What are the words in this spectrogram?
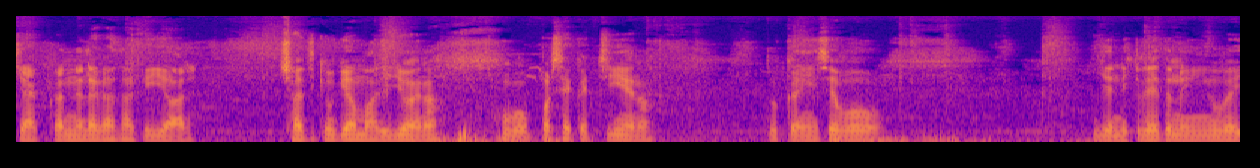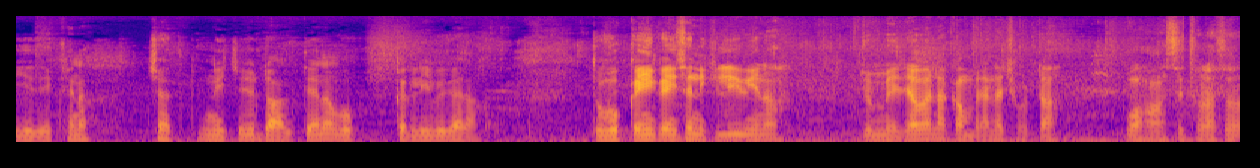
चेक करने लगा था कि यार छत क्योंकि हमारी जो है ना, वो ऊपर से कच्ची है ना तो कहीं से वो, ये निकले तो नहीं हुए, ये देखे ना, छत के नीचे जो डालते हैं ना, वो कली वगैरह तो वो कहीं कहीं से निकली हुई है ना, जो मेरा वाला कमरा है ना छोटा, वहाँ से थोड़ा सा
